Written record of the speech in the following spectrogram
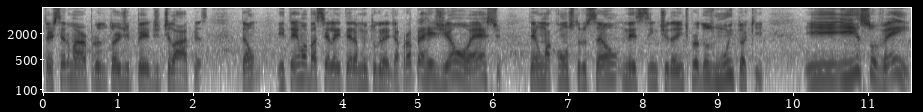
terceiro maior produtor de, de tilápias. Então, e tem uma bacia leiteira muito grande. A própria região oeste tem uma construção nesse sentido. A gente produz muito aqui. E, e isso vem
